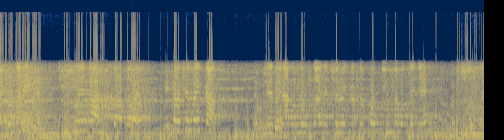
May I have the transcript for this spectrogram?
je to tady, hned. číslo jedna, přátelé, Michal Červenka. Nemůže jít na žádnou jinou stále Červenka support tým samozřejmě, protože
